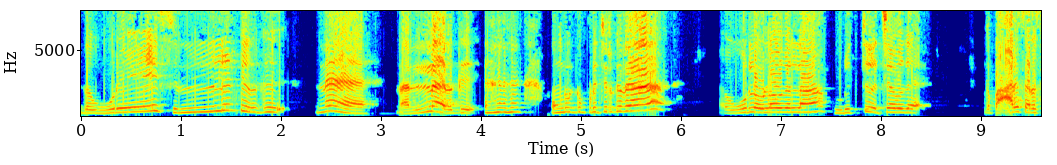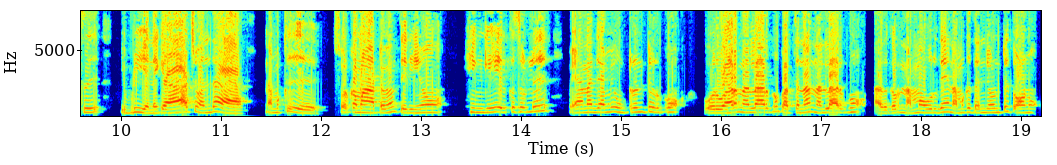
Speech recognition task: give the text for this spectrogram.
இந்த ஊரே சில்லுன்ட்டு இருக்கு. என்ன? நல்லா இருக்கு. உங்களுக்கு பிடிச்சிருக்குதா? ஊர்ல உள்ளவங்கெல்லாம் குடிச்சு வச்சவங்க. இந்த பாரு சரசு இப்படி என்னைக்காச்சும் வந்தா நமக்கு சொர்க்கமாட்டம் தெரியும். இங்கே இருக்க சொல்லு. வேணாம் ஜாமி விட்டுன்ட்டு இருக்கும். ஒரு வாரம் நல்லா இருக்கும் பத்து நாள் நல்லா இருக்கும். அதுக்கப்புறம் நம்ம ஊருதே நமக்கு தெரிஞ்சவன்ட்டு தோணும்.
